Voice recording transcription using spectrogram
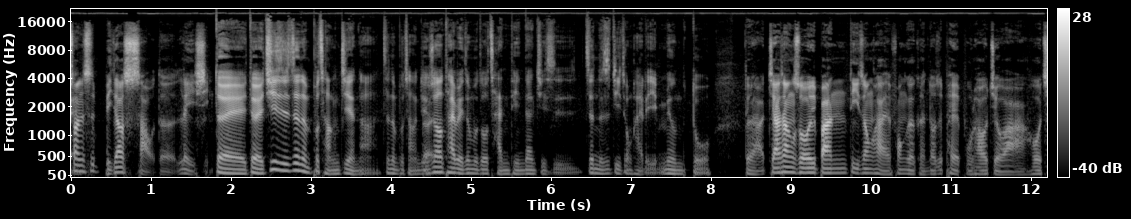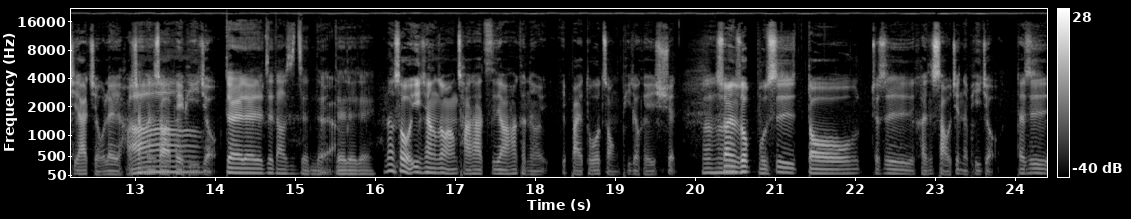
算是比较少的类型。对对，其实真的不常见啊，真的不常见。虽然台北这么多餐厅，但其实真的是地中海的也没有那么多。对啊，加上说一般地中海风格可能都是配葡萄酒啊，或其他酒类，好像很少配啤酒。对对对，这倒是真的。对对对，那时候我印象中好像查查资料，他可能有一百多种啤酒可以选。虽然说不是都就是很少见的啤酒，但是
